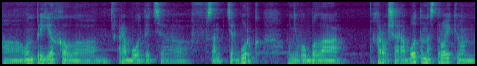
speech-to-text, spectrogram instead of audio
Э, он приехал э, работать в Санкт-Петербург. У него была хорошая работа на стройке, он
